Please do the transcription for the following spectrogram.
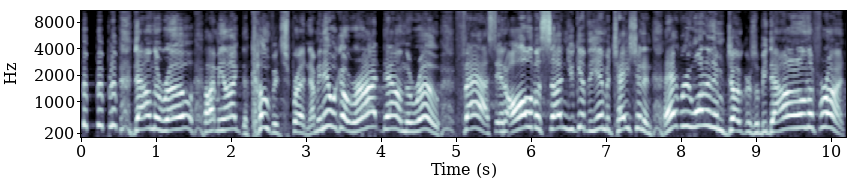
bloop, bloop, bloop, down the row. I mean, like the COVID spreading. I mean, it would go right down the row fast, and all of a sudden you give the invitation, and every one of them jokers would be down on the front,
